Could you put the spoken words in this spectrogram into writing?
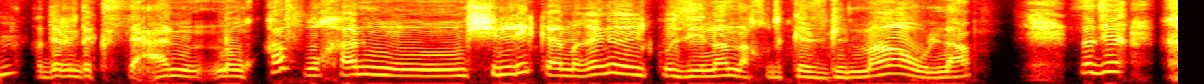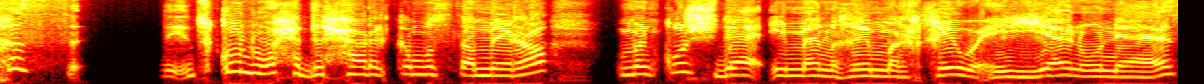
نقدر ديك الساعة نوقف واخا نمشي اللي كان غير للكوزينة ناخذ كاس الماء ولا. صديق خص تكون واحد الحركة مستمرة وما نكونش دائما غير مرخي وعيان وناعس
